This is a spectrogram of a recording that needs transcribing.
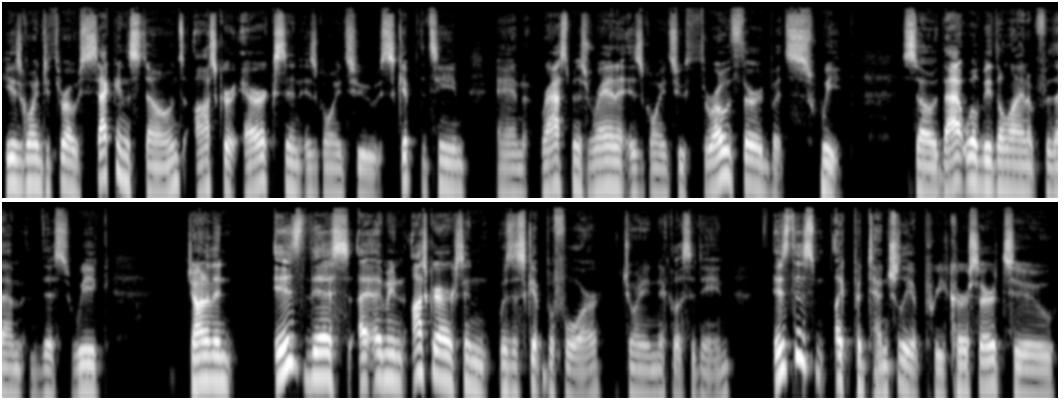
He is going to throw second stones. Oskar Eriksson is going to skip the team, and Rasmus Wranå is going to throw third but sweep. So that will be the lineup for them this week. Jonathan, is this? I, I mean, Oskar Eriksson was a skip before joining Niklas Edin. Is this like potentially a precursor to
